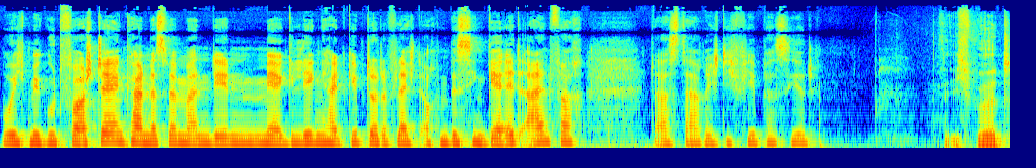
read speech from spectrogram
wo ich mir gut vorstellen kann, dass wenn man denen mehr Gelegenheit gibt oder vielleicht auch ein bisschen Geld einfach, dass da richtig viel passiert. Ich würde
